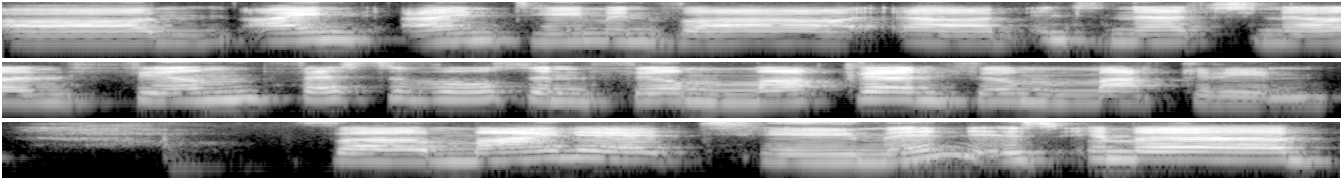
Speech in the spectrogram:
ähm, ein, ein Thema war äh, internationalen Filmfestivals und Filmmacher und Filmmacherin. Für meine Themen ist immer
